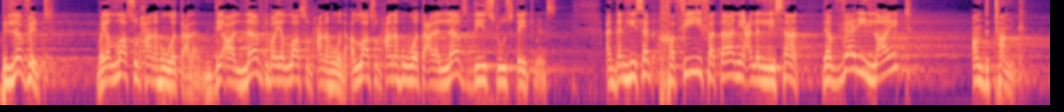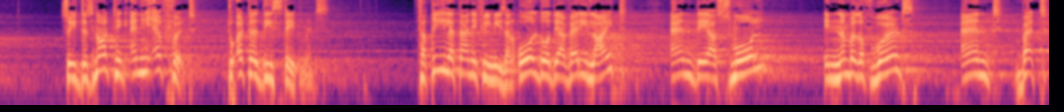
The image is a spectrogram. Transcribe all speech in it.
beloved by Allah subhanahu wa ta'ala. They are loved by Allah subhanahu wa ta'ala. Allah subhanahu wa ta'ala loves these two statements. And then he said, Khafifatani ala lisan. They are very light on the tongue. So it does not take any effort to utter these statements. ثَقِيلَتَانِ فِي الْمِيزَانِ Although they are very light and they are small in numbers of words and but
